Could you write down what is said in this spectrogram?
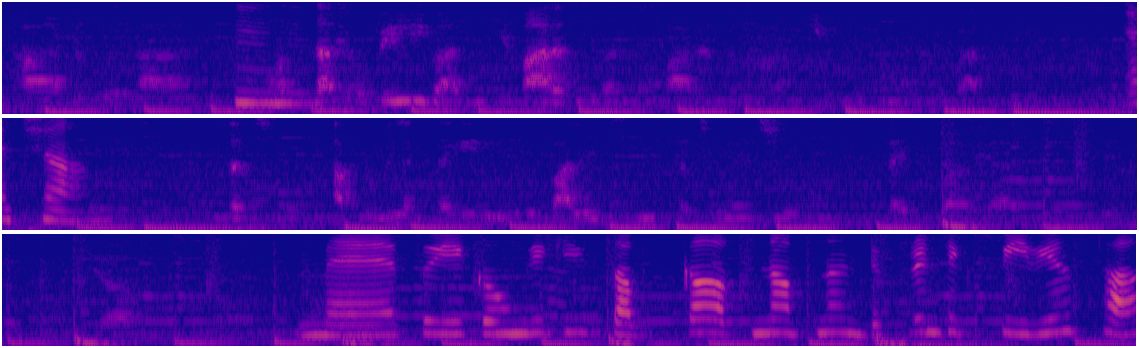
था सब कुछ था। बहुत सारी ओपनली बात की पारस की बात पारस और बात अच्छा सच आपको भी लगता है कि रूपाली जी सच में सेट पर या मैं तो ये कहूँगी कि सबका अपना अपना डिफरेंट एक्सपीरियंस था।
